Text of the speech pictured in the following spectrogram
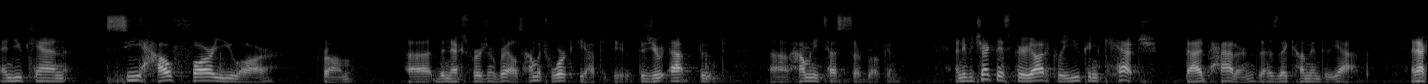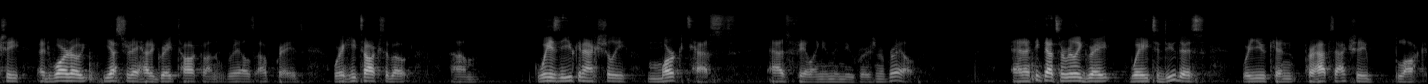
And you can see how far you are from uh, the next version of Rails. How much work do you have to do? Does your app boot? Uh, how many tests are broken? And if you check this periodically, you can catch bad patterns as they come into the app. And actually, Eduardo yesterday had a great talk on Rails upgrades where he talks about um, ways that you can actually mark tests as failing in the new version of Rails. And I think that's a really great way to do this where you can perhaps actually block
